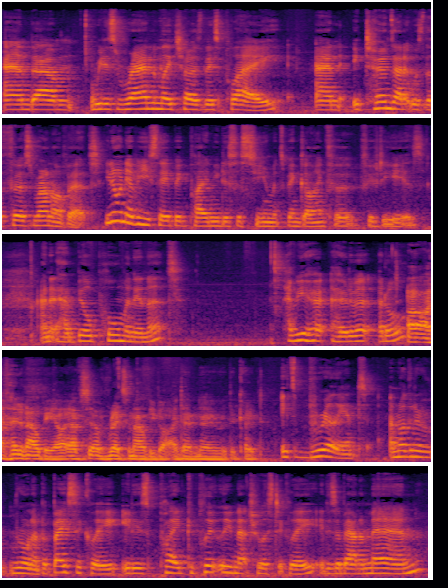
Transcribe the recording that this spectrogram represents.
And um, we just randomly chose this play. And it turns out it was the first run of it. You know, whenever you see a big play and you just assume it's been going for 50 years. And it had Bill Pullman in it. Have you heard, heard of it at all? Uh, I've heard of Albee. I've, I've read some Albee, but I don't know the Goat. It's brilliant. I'm not going to ruin it, but basically, it is played completely naturalistically. It is about a man,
